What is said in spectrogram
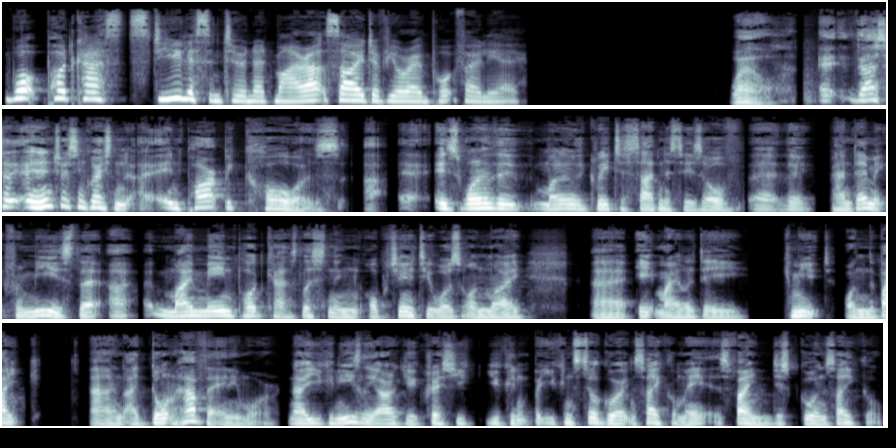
what podcasts do you listen to and admire outside of your own portfolio? Well, eh, that's an interesting question. Uh, in part because uh, it's one of the one of the greatest sadnesses of uh, the pandemic for me is that uh, my main podcast listening opportunity was on my uh, eight mile a day commute on the bike, and I don't have that anymore. Now you can easily argue, Chris, you you can, but you can still go out and cycle, mate. It's fine, just go and cycle.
